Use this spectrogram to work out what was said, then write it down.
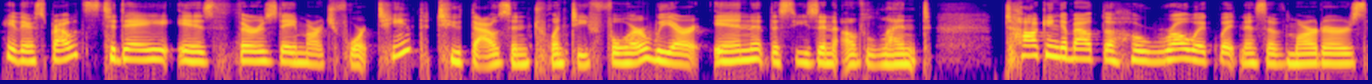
Hey there, Sprouts. Today is Thursday, March 14th, 2024. We are in the season of Lent, talking about the heroic witness of martyrs.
